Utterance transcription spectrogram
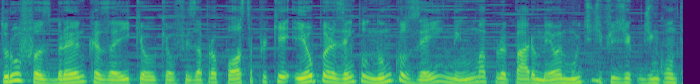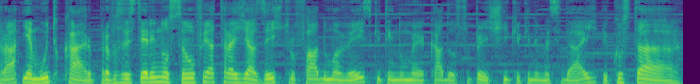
trufas brancas aí que eu, que eu fiz a proposta, porque eu, por exemplo, nunca usei nenhuma preparo meu, é muito difícil de, de encontrar e é muito caro. Para vocês terem noção, eu fui atrás de azeite trufado uma vez, que tem no mercado super chique aqui na minha cidade, e custa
